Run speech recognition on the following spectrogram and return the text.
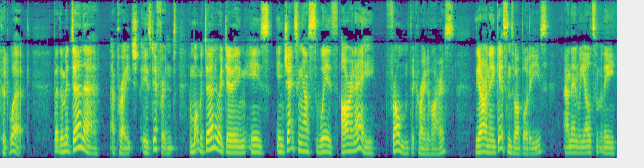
could work. But the Moderna approach is different. And what Moderna are doing is injecting us with RNA from the coronavirus. The RNA gets into our bodies, and then we ultimately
